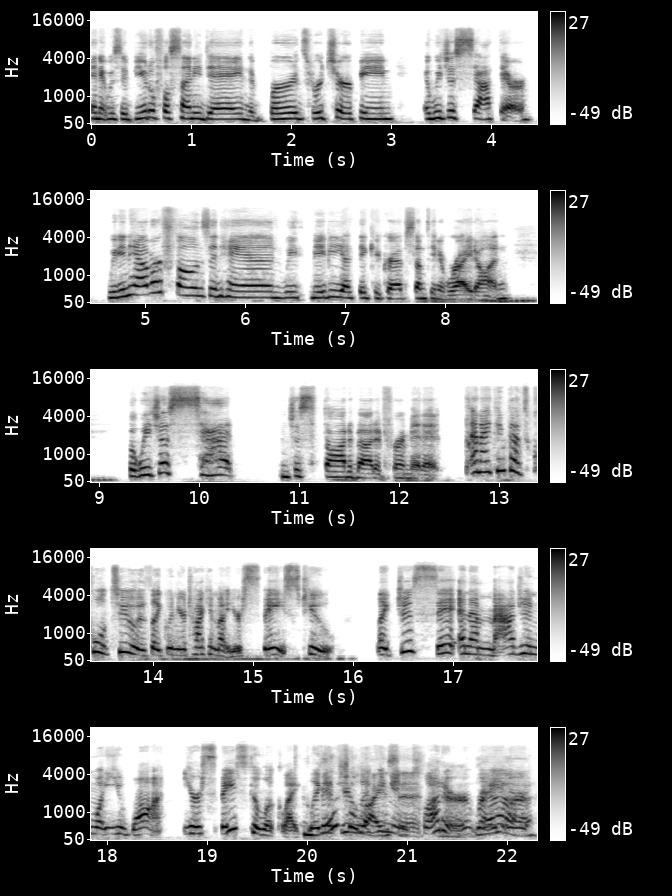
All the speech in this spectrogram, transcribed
and it was a beautiful sunny day and the birds were chirping and we just sat there. We didn't have our phones in hand. We maybe I think you grabbed something to write on, but we just sat and just thought about it for a minute. and I think that's cool too, is like when you're talking about your space too. Like just sit and imagine what you want your space to look like. Like if you're living Visualize in clutter, right? Yeah. Or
